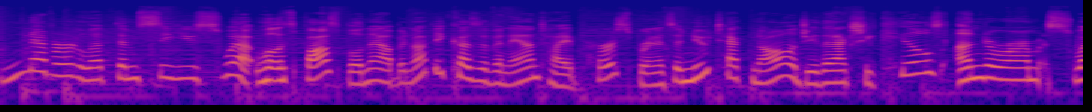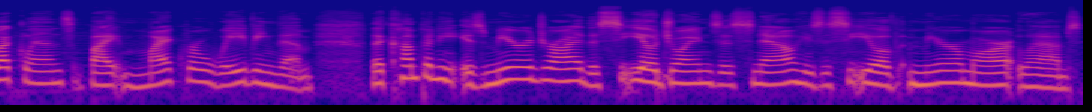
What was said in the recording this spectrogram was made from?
Never let them see you sweat. Well, it's possible now, but not because of an antiperspirant. It's a new technology that actually kills underarm sweat glands by microwaving them. The company is MiraDry. The CEO joins us now. He's the CEO of Miramar Labs.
